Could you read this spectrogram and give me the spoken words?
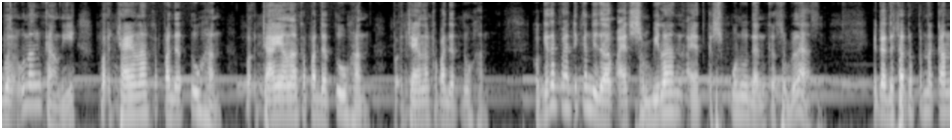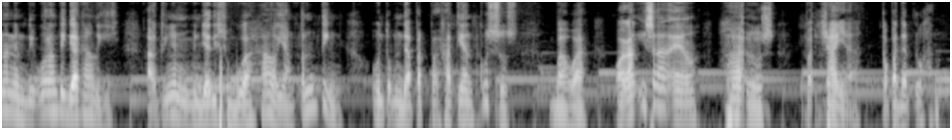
berulang kali percayalah kepada Tuhan, percayalah kepada Tuhan, percayalah kepada Tuhan. Kalau kita perhatikan di dalam ayat 9, ayat ke-10 dan ke-11, itu ada satu penekanan yang diulang tiga kali artinya menjadi sebuah hal yang penting untuk mendapat perhatian khusus bahwa orang Israel harus percaya kepada Tuhan.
